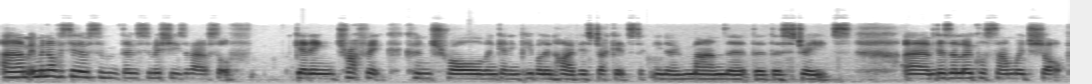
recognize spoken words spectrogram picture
Um, I mean, obviously there was some there was some issues about sort of getting traffic control and getting people in high vis jackets to you know man the the, the streets. Um, there's a local sandwich shop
